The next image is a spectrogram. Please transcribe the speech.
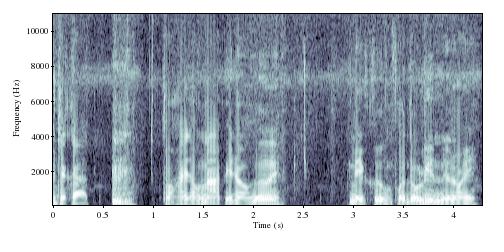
บรรยากาศท้องให้ท้องหน้าพี่น้องเอ้ยเมฆครึ้มฝนตกลินหน่อยๆ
